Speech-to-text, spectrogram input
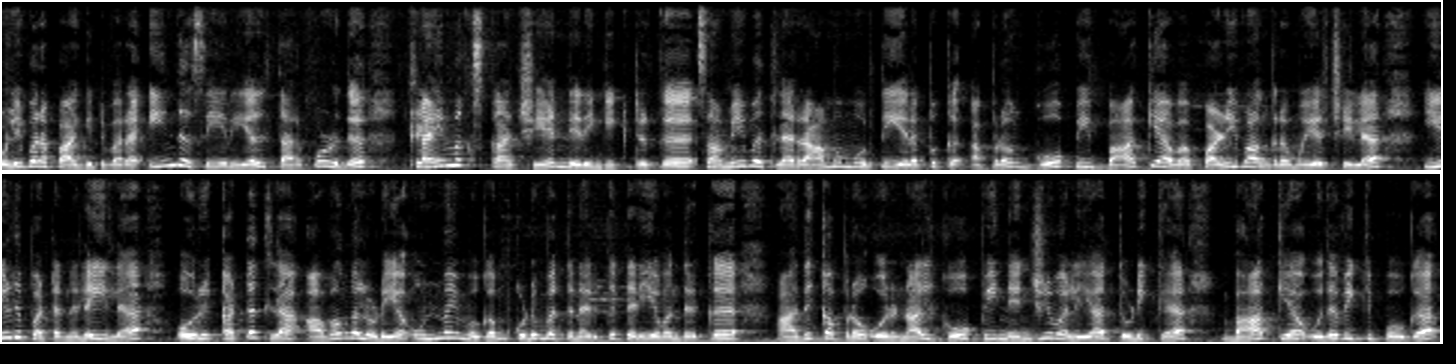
ஒளிபரப்பாகிட்டு வர இந்த சீரியல் தற்பொழுது கிளைமேக்ஸ் காட்சியை நெருங்கிக்கிட்டு இருக்கு. சமீபத்தில் ராமமூர்த்தி இறப்புக்கு அப்புறம் கோபி பாக்கியாவை பழி வாங்குற முயற்சியில் ஈடுபட்ட நிலையில் ஒரு கட்டத்தில் அவங்களுடைய உண்மை முகம் குடும்பத்தினருக்கு தெரிய வந்திருக்கு. அதுக்கப்புறம் ஒரு நாள் கோபி நெஞ்சு வழியாக துடிக்க பாக்கியா உதவிக்கு போக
